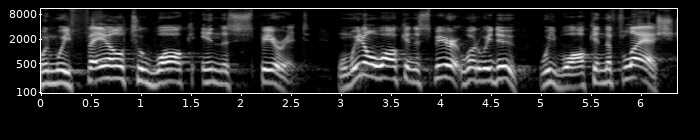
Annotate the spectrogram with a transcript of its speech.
when we fail to walk in the Spirit. When we don't walk in the Spirit, what do we do? We walk in the flesh.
